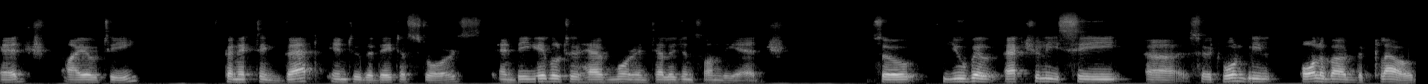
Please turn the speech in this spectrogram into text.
edge IoT, connecting that into the data stores and being able to have more intelligence on the edge. So you will actually see, uh, so it won't be all about the cloud.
